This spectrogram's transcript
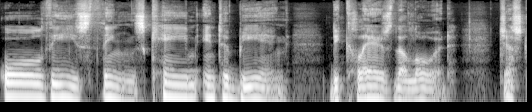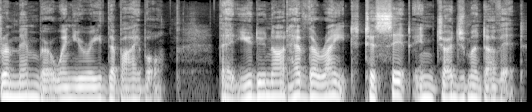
all these things came into being, declares the Lord. Just remember when you read the Bible that you do not have the right to sit in judgment of it.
